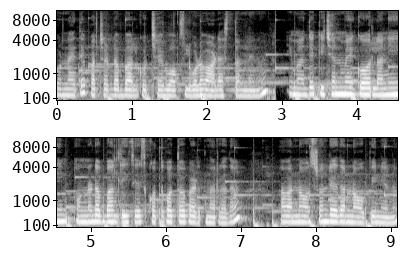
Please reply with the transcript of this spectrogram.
కొన్ని అయితే పచ్చడి డబ్బాలకు వచ్చే బాక్సులు కూడా వాడేస్తాను నేను. ఈ మధ్య కిచెన్ మేకోవర్లని ఉన్న డబ్బాలు తీసేసి కొత్త కొత్తవి పెడుతున్నారు కదా అవన్నీ అవసరం లేదన్న ఒపీనియన్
